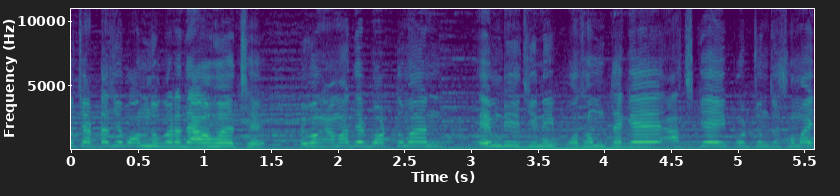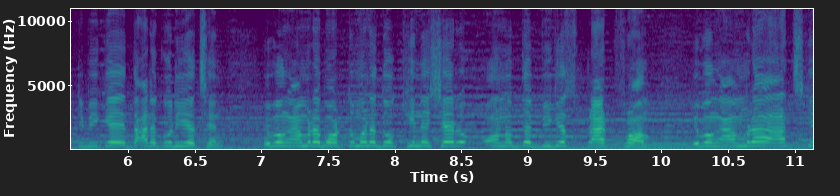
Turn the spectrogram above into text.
প্রচারটা যে বন্ধ করে দেওয়া হয়েছে এবং আমাদের বর্তমান এমডি যিনি প্রথম থেকে আজকে এই পর্যন্ত সময় টিভিকে দাঁড় করিয়েছেন এবং আমরা বর্তমানে দক্ষিণ এশিয়ার one of the biggest platform এবং আমরা আজকে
